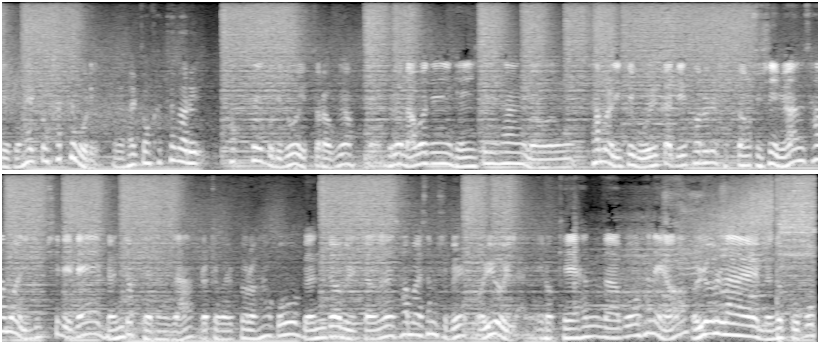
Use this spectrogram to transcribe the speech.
그리고 활동 카테고리 네, 활동 카테고리 카테고리도 있더라고요. 네, 그리고 나머지는 개인 신상명 3월 25일까지 서류를 작성 주시면 3월 27일에 면접 대상자 이렇게 발표를 하고 면접 일정은 3월 30일 월요일날 이렇게 한다고 하네요. 월요일날 면접 보고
